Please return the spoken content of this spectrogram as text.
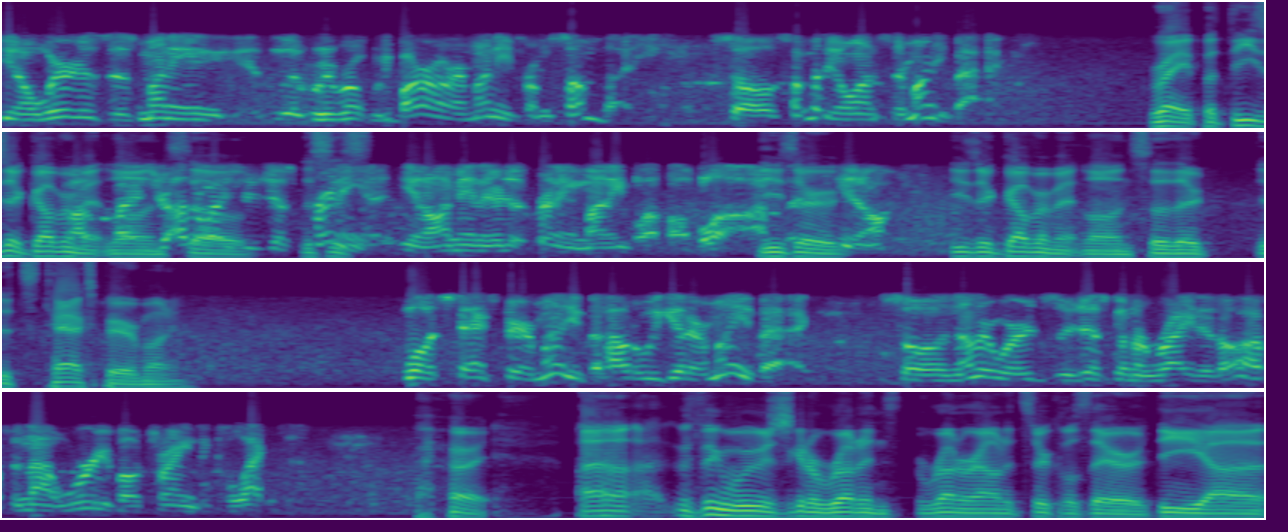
you know, where does this money? We, we borrow our money from somebody, so somebody wants their money back. Right, but these are government otherwise, loans. Otherwise, so you're just this printing is- it. You know, I mean, they're just printing money, blah blah blah. These but, are you know, these are government loans, so they're it's taxpayer money. well, it's taxpayer money, but how do we get our money back? So, in other words, they're just going to write it off and not worry about trying to collect it. All right. Uh, I think we were just going to run and run around in circles there. The uh,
